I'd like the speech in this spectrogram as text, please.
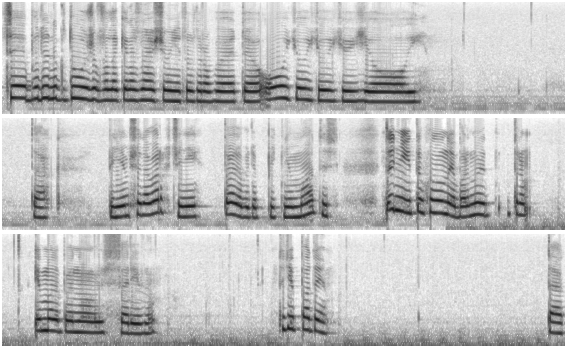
цей будинок дуже великий, не знаю, що мені тут робити. Ой-ой-ой-ой-ой. Так. Піднімемося наверх чи ні? Давайте будемо підніматись. Та ні, там головний бар. Ну, трам... І ми, напевно, все рівно. Тоді падаємо. Так.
